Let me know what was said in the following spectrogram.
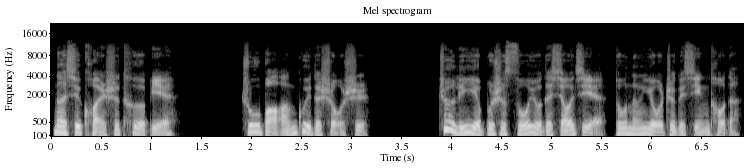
那些款式特别、珠宝昂贵的首饰，这里也不是所有的小姐都能有这个行头的。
